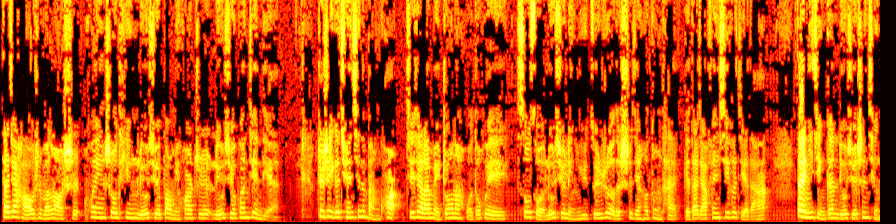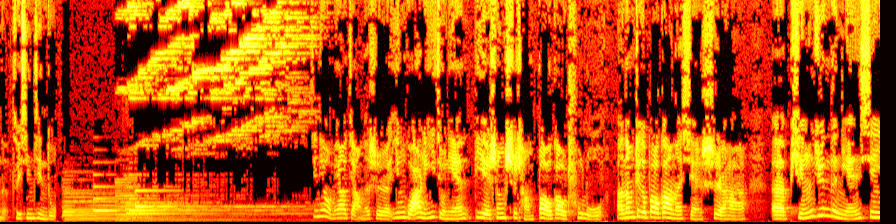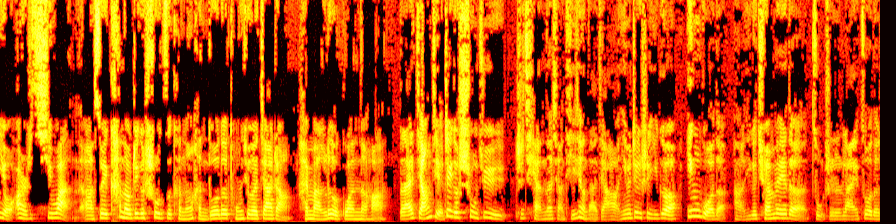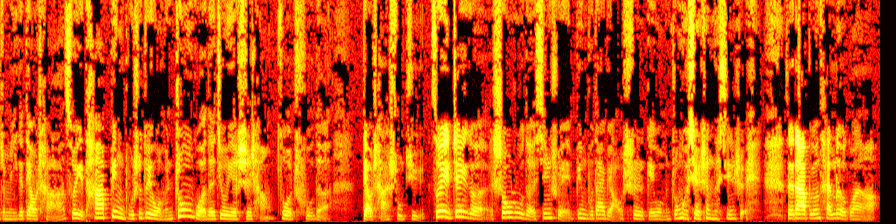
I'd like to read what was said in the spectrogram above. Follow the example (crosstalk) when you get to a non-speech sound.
大家好，我是文老师，欢迎收听《留学爆米花之留学关键点》。这是一个全新的板块，接下来每周呢，我都会搜索留学领域最热的事件和动态，给大家分析和解答，带你紧跟留学申请的最新进度。今天我们要讲的是英国2019年毕业生市场报告出炉啊，那么这个报告呢显示哈。呃，平均的年薪有二十七万啊，所以看到这个数字，可能很多的同学和家长还蛮乐观的哈。来讲解这个数据之前呢，想提醒大家啊，因为这是一个英国的啊一个权威的组织来做的这么一个调查，所以它并不是对我们中国的就业市场做出的调查数据，所以这个收入的薪水并不代表是给我们中国学生的薪水，所以大家不用太乐观啊。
